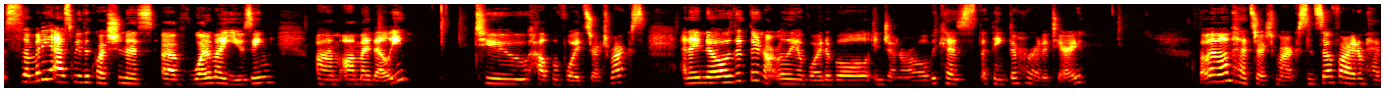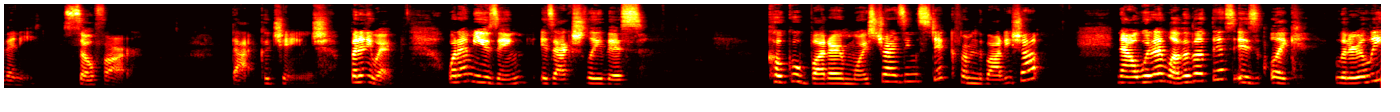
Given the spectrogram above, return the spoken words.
somebody asked me the question as of what am I using um, on my belly to help avoid stretch marks. And I know that they're not really avoidable in general because I think they're hereditary. But my mom had stretch marks, and so far I don't have any. So far. That could change. But anyway, what I'm using is actually this cocoa butter moisturizing stick from the Body Shop. Now, what I love about this is like literally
